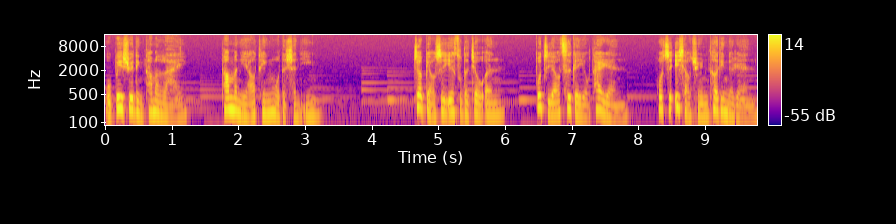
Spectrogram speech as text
我必须领他们来，他们也要听我的声音。这表示耶稣的救恩，不只要赐给犹太人或是一小群特定的人，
